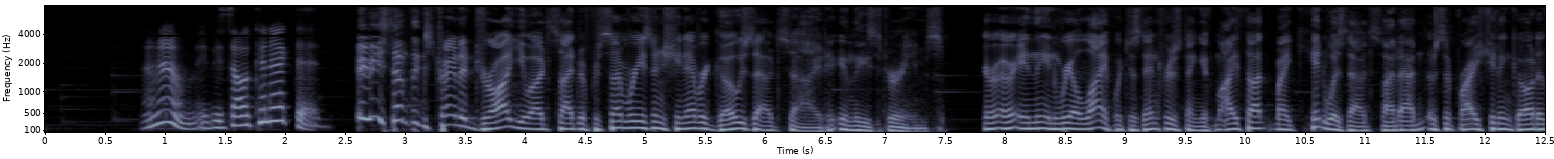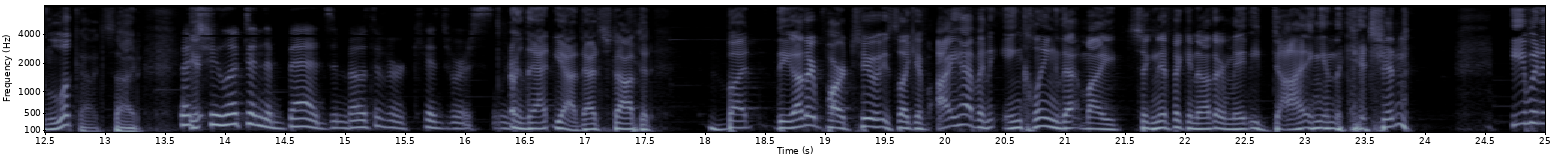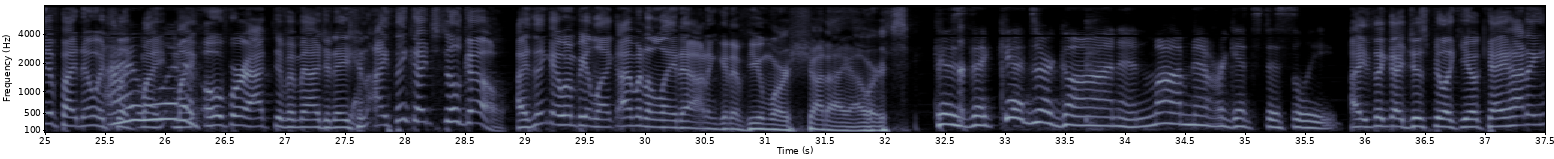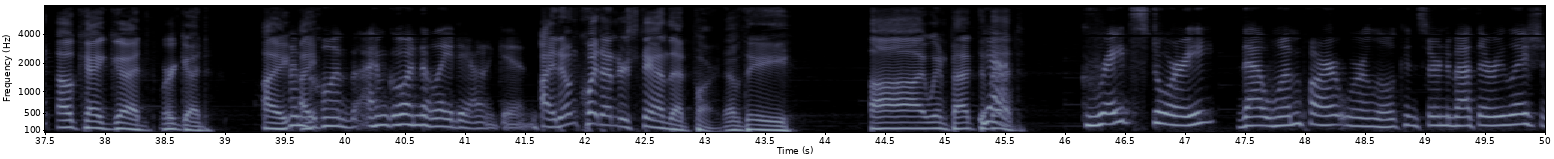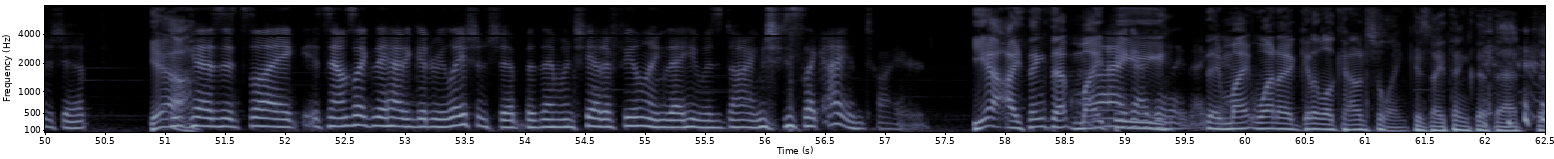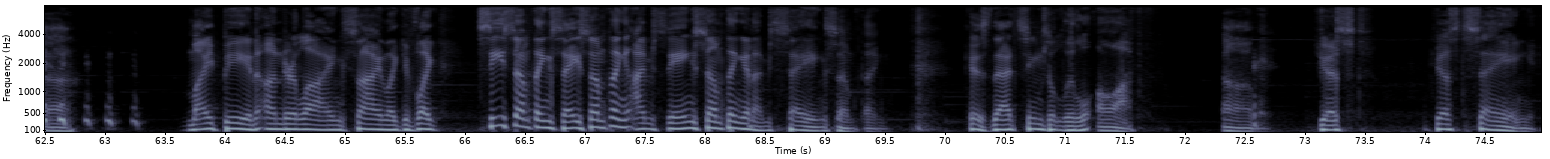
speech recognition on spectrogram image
I don't know, maybe it's all connected. Maybe something's trying to draw you outside, but for some reason she never goes outside in these dreams or, or in in real life, which is interesting. If I thought my kid was outside, I'm, I'm surprised she didn't go out and look outside. But It- she looked in the beds and both of her kids were asleep. And that, yeah, that stopped it. But the other part too is like if I have an inkling that my significant other may be dying in the kitchen, even if I know it's like I my, my overactive imagination, I think I'd still go. I think I wouldn't be like, I'm going to lay down and get a few more shut eye hours. Because the kids are gone and mom never gets to sleep. I think I'd just be like, you okay, honey? Okay, good. We're good. I, I'm I, going I'm going to lay down again. I don't quite understand that part of the, uh, I went back to Yeah. bed. Great story. That one part we're a little concerned about their relationship Yeah. because it's like it sounds like they had a good relationship, but then when she had a feeling that he was dying, she's like, I am tired. Yeah, I think that might be. that, They yeah. might want to get a little counseling because I think that that uh, might be an underlying sign. Like if like see something, say something. I'm seeing something and I'm saying something because that seems a little off. Um, just, just saying.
